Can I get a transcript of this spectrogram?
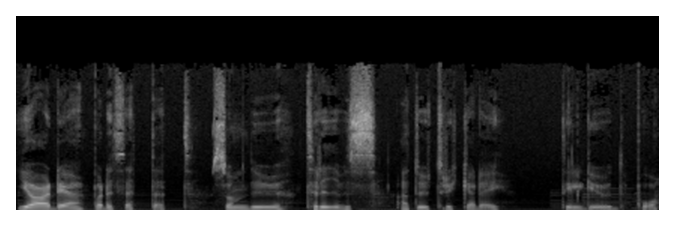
Gör det på det sättet som du trivs att uttrycka dig till Gud på.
